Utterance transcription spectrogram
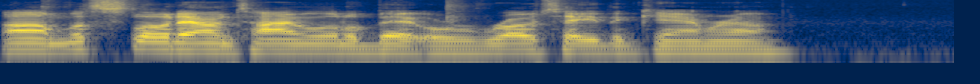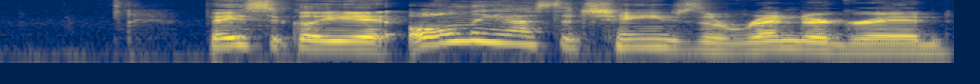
um, let's slow down time a little bit we'll rotate the camera basically it only has to change the render grid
